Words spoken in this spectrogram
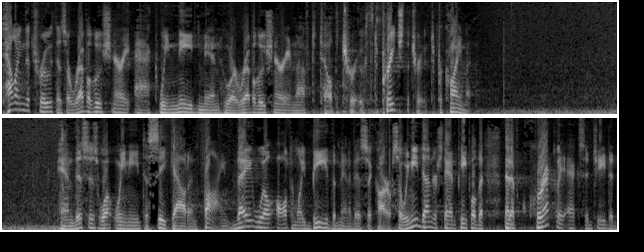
telling the truth is a revolutionary act, we need men who are revolutionary enough to tell the truth, to preach the truth, to proclaim it. And this is what we need to seek out and find. They will ultimately be the men of Issachar. So we need to understand people that, that have correctly exegeted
